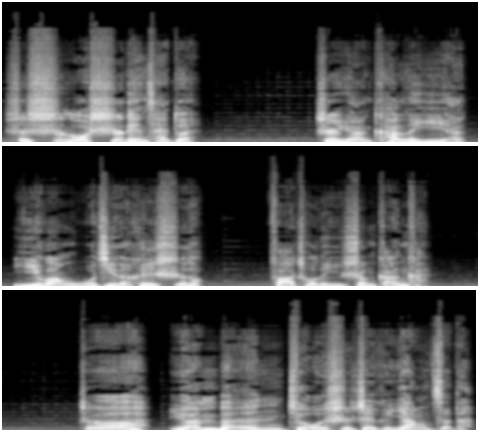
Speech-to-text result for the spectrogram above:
是失落石林才对。志远看了一眼一望无际的黑石头，发出了一声感慨：“这原本就是这个样子的，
